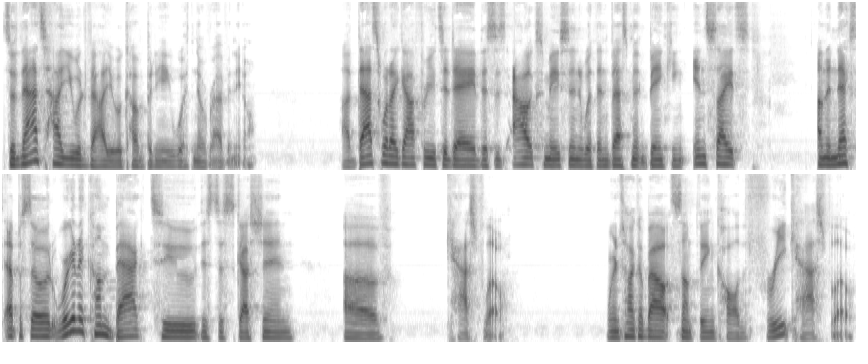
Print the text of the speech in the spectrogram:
So that's how you would value a company with no revenue. Uh, that's what I got for you today. This is Alex Mason with Investment Banking Insights. On the next episode, we're going to come back to this discussion of cash flow. We're going to talk about something called free cash flow.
